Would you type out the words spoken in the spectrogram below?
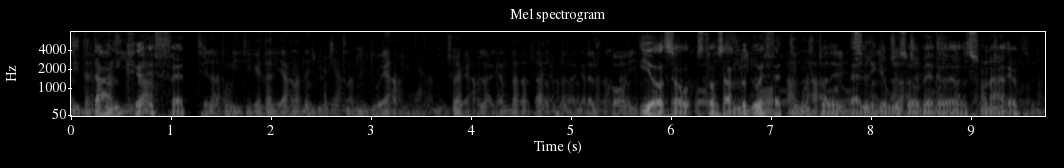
di Dunk effetti. della politica italiana degli ultimi due anni, cioè quella che è andata dal, dal Covid. Io sto, sto usando due effetti molto belli che uso per eh, suonare.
